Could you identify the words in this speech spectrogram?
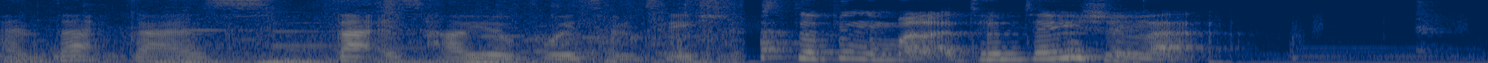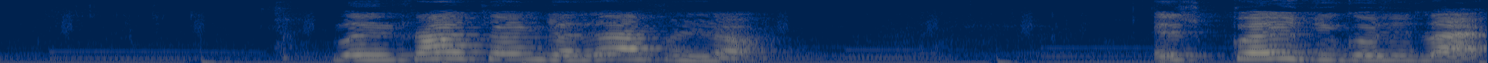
And that, guys, that is how you avoid temptation. That's the thing about that temptation, like when you try to change your life and that, it's crazy because it's like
